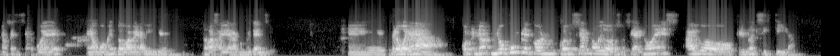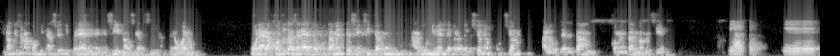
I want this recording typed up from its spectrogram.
no sé si se puede, en algún momento va a haber alguien que nos va a salir a la competencia. Eh, pero bueno, nada, no, no cumple con, con, ser novedoso, o sea, no es algo que no existía, sino que es una combinación diferente, que sí no se hacía. Pero bueno, una de las consultas era esto, justamente si existe algún, algún nivel de protección en función a lo que ustedes están comentando recién. Claro, eh,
